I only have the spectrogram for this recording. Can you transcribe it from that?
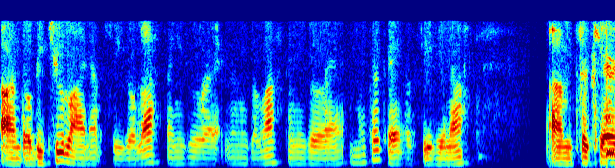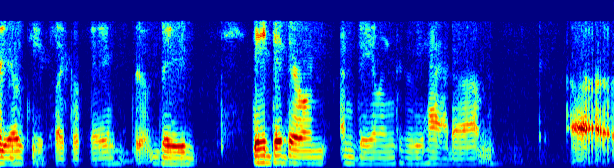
um, there'll be two lineups, so you go left, then you go right, and then you go left, then you go right. I'm like, okay, that's easy enough. Um, for karaoke, it's like, okay, they they did their own unveiling because we had um uh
